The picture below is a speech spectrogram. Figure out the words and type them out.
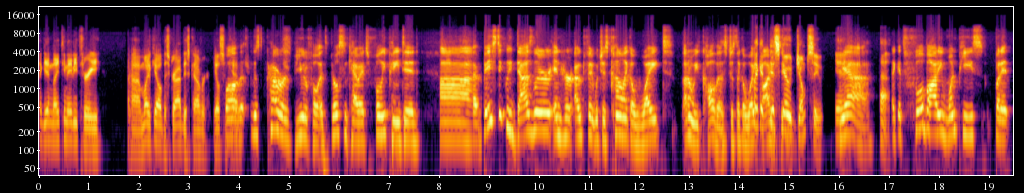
again, 1983. Uh, Mike L. described this cover. Bill Well, th- this cover is beautiful. It's Bill Sienkiewicz, fully painted. Uh, basically, Dazzler in her outfit, which is kind of like a white. I don't know what you'd call this, just like a white like a disco jumpsuit. Yeah. Huh. Like it's full body, one piece, but it,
